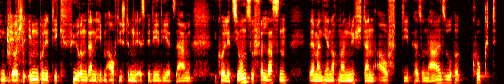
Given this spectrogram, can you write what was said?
in die deutsche Innenpolitik führen dann eben auch die Stimmen der SPD, die jetzt sagen, die Koalition zu verlassen. Wenn man hier nochmal nüchtern auf die Personalsuche guckt,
